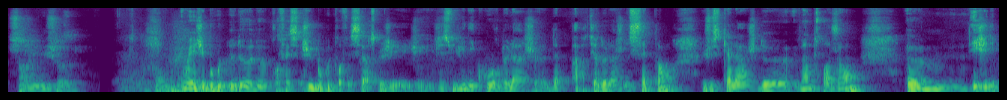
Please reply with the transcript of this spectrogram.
changé les choses? Oui, j'ai beaucoup de, de, de professeurs. J'ai eu beaucoup de professeurs parce que j'ai suivi des cours de l'âge à partir de l'âge de 7 ans jusqu'à l'âge de 23 ans. Euh, et j'ai des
